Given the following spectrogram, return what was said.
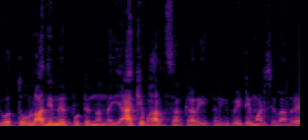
ಇವತ್ತು ವ್ಲಾದಿಮಿರ್ ಪುಟಿನನ್ನು ಯಾಕೆ ಭಾರತ ಸರ್ಕಾರ ಈತನಿಗೆ ಭೇಟಿ ಮಾಡಿಸಿಲ್ಲ ಅಂದರೆ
